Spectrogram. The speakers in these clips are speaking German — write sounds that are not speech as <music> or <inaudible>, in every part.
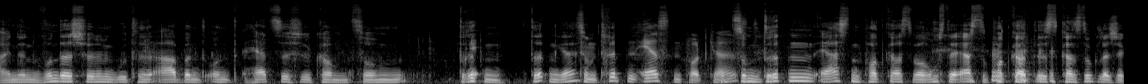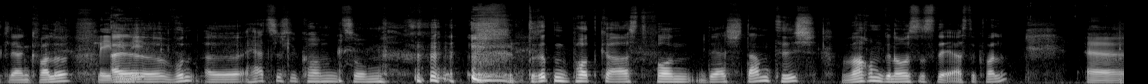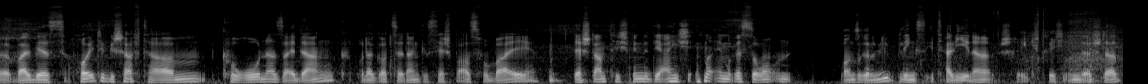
Einen wunderschönen guten Abend und herzlich willkommen zum dritten, dritten, gell? Zum dritten ersten Podcast. Zum dritten ersten Podcast. Warum es der erste Podcast ist, <laughs> kannst du gleich erklären, Qualle. Äh, wund, äh, herzlich willkommen zum <laughs> dritten Podcast von Der Stammtisch. Warum genau ist es der erste Qualle? Äh, weil wir es heute geschafft haben. Corona sei Dank oder Gott sei Dank ist der Spaß vorbei. Der Stammtisch findet ja eigentlich immer im Restaurant unserer Lieblingsitaliener, Schrägstrich in der Stadt.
